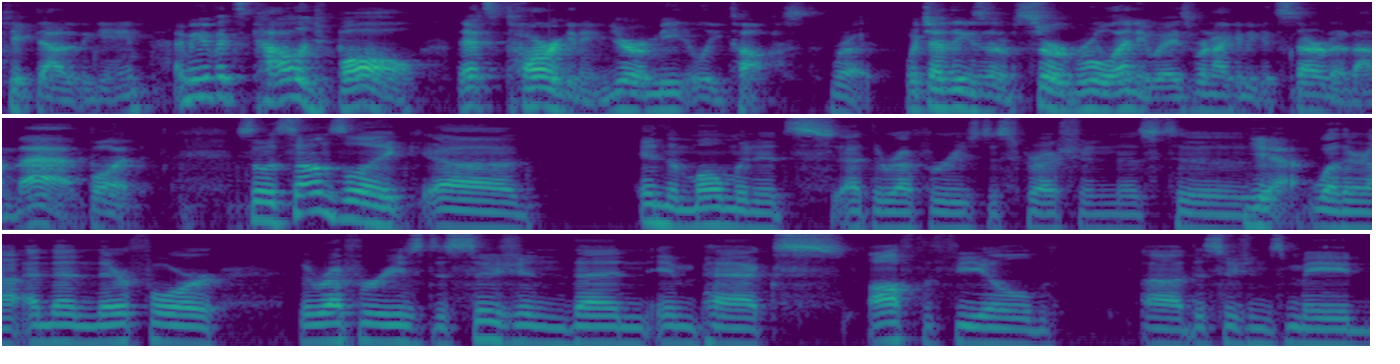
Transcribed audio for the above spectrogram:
kicked out of the game? I mean, if it's college ball, that's targeting. You're immediately tossed, Right. which I think is an absurd rule. Anyways, we're not going to get started on that, but So it sounds like uh, in the moment it's at the referee's discretion as to Yeah. whether or not, and then therefore the referee's decision then impacts off the field uh, decisions made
